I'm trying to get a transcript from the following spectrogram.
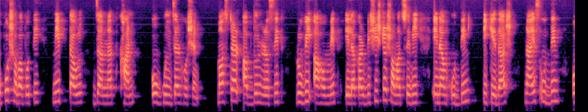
উপসভাপতি নিপতাউল জান্নাত খান ও গুলজার হোসেন, মাস্টার আব্দুল রশিদ, রুবি আহমেদ, এলাকার বিশিষ্ট সমাজসেবী এনাম উদ্দিন টিকে দাস, নাইস উদ্দিন ও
